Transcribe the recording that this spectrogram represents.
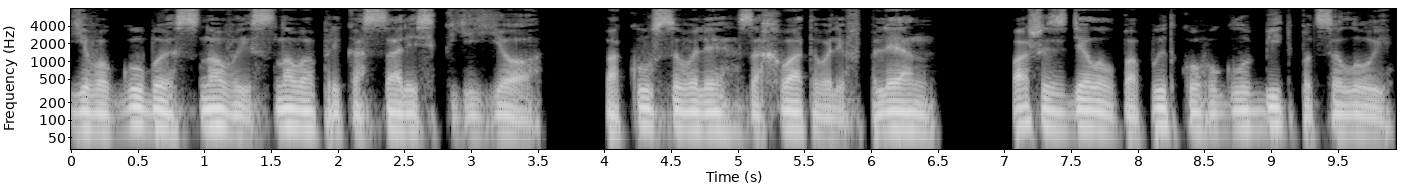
Его губы снова и снова прикасались к ее. Покусывали, захватывали в плен. Паша сделал попытку углубить поцелуй,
